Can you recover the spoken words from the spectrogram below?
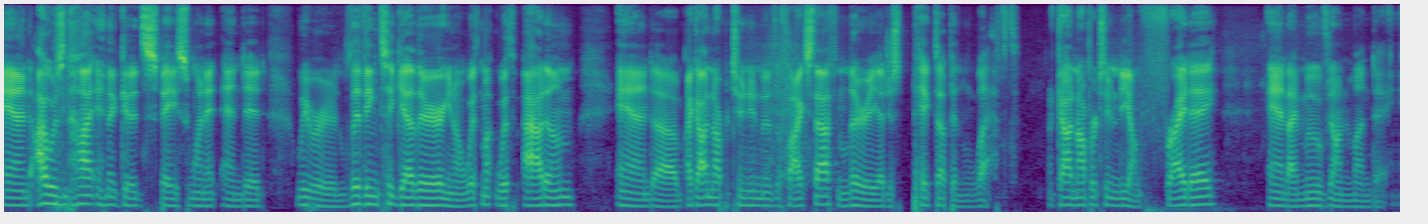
and I was not in a good space when it ended. We were living together, you know, with my, with Adam, and um, I got an opportunity to move to Flagstaff, and literally I just picked up and left. I got an opportunity on Friday, and I moved on Monday.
